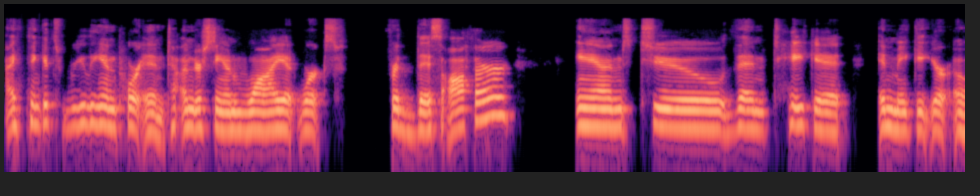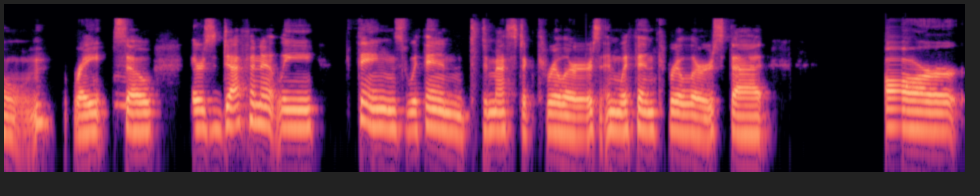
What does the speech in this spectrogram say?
i think it's really important to understand why it works for this author and to then take it and make it your own right? So there's definitely things within domestic thrillers and within thrillers that are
